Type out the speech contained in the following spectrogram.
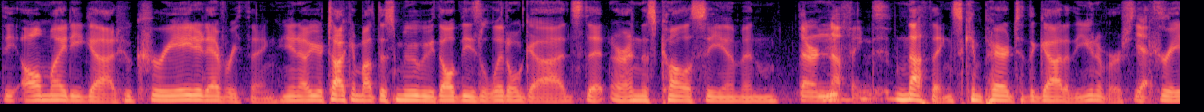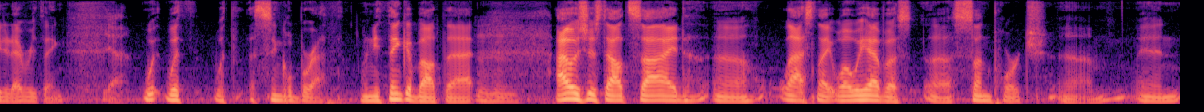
the Almighty God who created everything. You know, you're talking about this movie with all these little gods that are in this Coliseum and There are nothings. nothings compared to the God of the universe that Yes. created everything. Yeah. With, with with a single breath. When you think about that, Mm-hmm. I was just outside uh, last night. Well, we have a sun porch, um, and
